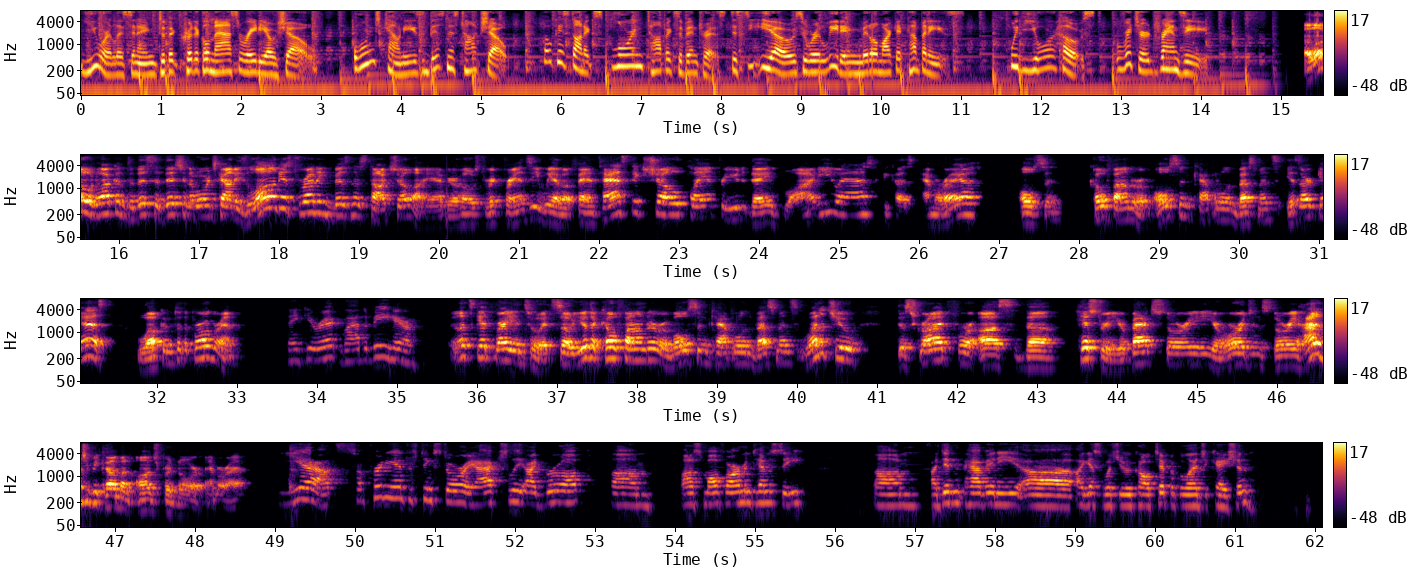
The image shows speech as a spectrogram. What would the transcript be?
You are listening to the Critical Mass Radio Show, Orange County's business talk show, focused on exploring topics of interest to CEOs who are leading middle market companies. With your host, Richard Franzi. Hello and welcome to this edition of Orange County's longest running business talk show. I am your host, Rick Franzi. We have a fantastic show planned for you today. Why do you ask? Because Amaria Olson co founder of Olson Capital Investments, is our guest. Welcome to the program. Thank you, Rick. Glad to be here. Let's get right into it. So, you're the co founder of Olson Capital Investments. Why don't you describe for us the history, your backstory, your origin story? How did you become an entrepreneur, Amarat? Yeah, it's a pretty interesting story. Actually, I grew up um, on a small farm in Tennessee um, I didn't have any, uh, I guess, what you would call typical education.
